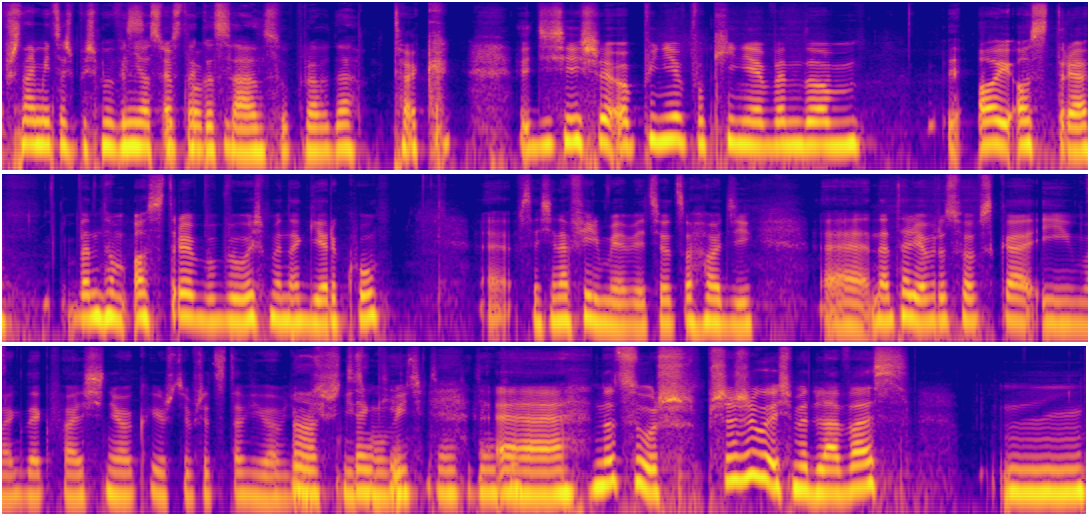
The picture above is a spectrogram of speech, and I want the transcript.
Przynajmniej coś byśmy wyniosły z, z tego seansu, prawda? Tak. Dzisiejsze opinie po kinie będą oj, ostre. Będą ostre, bo byłyśmy na gierku. E, w sensie na filmie, wiecie o co chodzi. E, Natalia Wrocławska i Magda Kwaśniok. Już cię przedstawiłam, nie musisz nic dzięki, mówić. Dzięki, dzięki. E, no cóż, przeżyłyśmy dla was. Mm,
